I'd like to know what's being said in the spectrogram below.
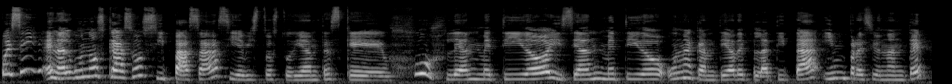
pues sí, en algunos casos sí pasa, sí he visto estudiantes que le han metido y se han metido una cantidad de platita impresionante,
